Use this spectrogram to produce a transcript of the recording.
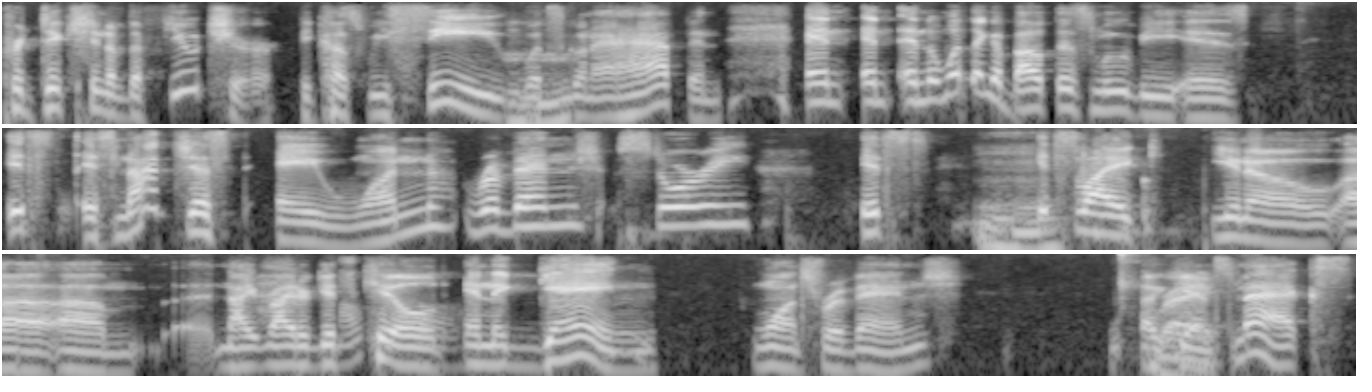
prediction of the future because we see what's Mhm. going to happen. And and and the one thing about this movie is it's it's not just a one revenge story. It's Mhm. it's like you know, uh, um, Knight Rider gets Multiple. killed, and the gang wants revenge against Max,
